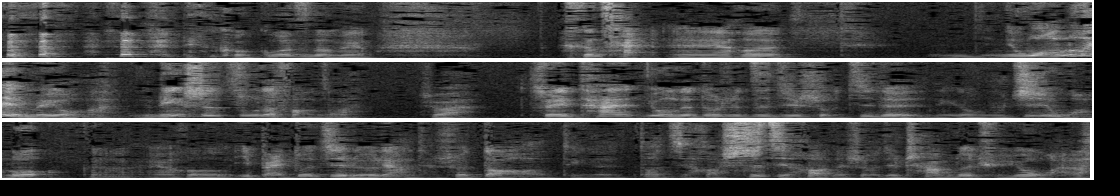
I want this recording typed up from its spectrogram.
连口锅子都没有，很惨。嗯，然后你网络也没有嘛，临时租的房子嘛，是吧？所以他用的都是自己手机的那个五 G 网络啊，然后一百多 G 流量，他说到这个到几号十几号的时候就差不多全用完了，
